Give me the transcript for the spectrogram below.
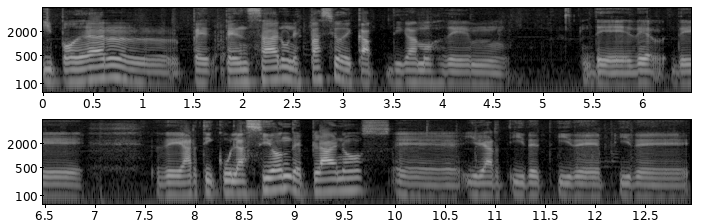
y poder pensar un espacio de, digamos, de, mm, de, de, articulación de planos y, de, de, de, de,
